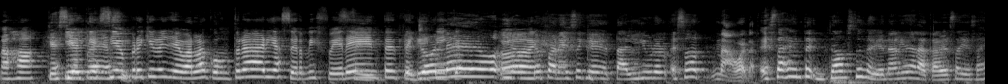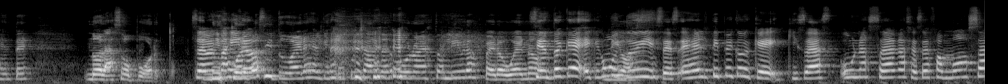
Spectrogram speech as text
Ajá. Que y el que siempre quiere llevar la contraria, ser diferente, Sí, te que yo leo y a mí me parece que tal libro, eso, no, bueno, esa gente, ya se me viene alguien a la cabeza y esa gente no la soporto. O sea, me Disculpa imagino- si tú eres el que está escuchando uno de estos libros, pero bueno. Siento que es que como Dios. tú dices, es el típico que quizás una saga se hace famosa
